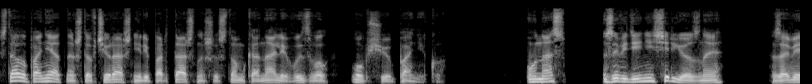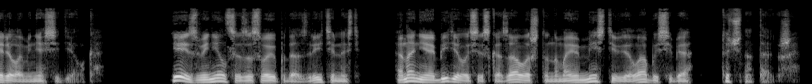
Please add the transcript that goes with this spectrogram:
Стало понятно, что вчерашний репортаж на шестом канале вызвал общую панику. «У нас Заведение серьезное», — заверила меня сиделка. Я извинился за свою подозрительность. Она не обиделась и сказала, что на моем месте вела бы себя точно так же.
